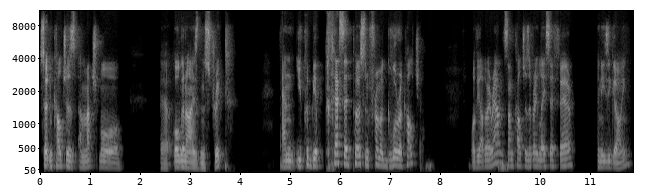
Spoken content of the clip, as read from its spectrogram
Certain cultures are much more uh, organized and strict. And you could be a chesed person from a Gevura culture or the other way around. Some cultures are very laissez-faire and easygoing.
